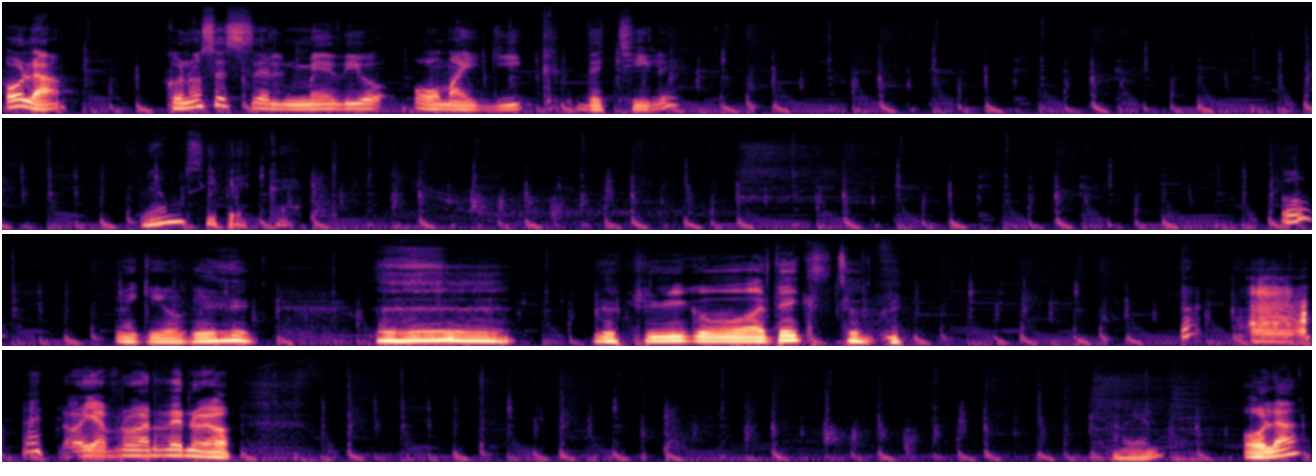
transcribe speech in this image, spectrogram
Hola, ¿conoces el medio Oh My Geek de Chile? Veamos si pesca esto. Oh, me equivoqué. Lo escribí como a texto. lo voy a probar de nuevo. A ver. Hola,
